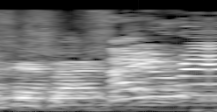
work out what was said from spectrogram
Are you ready?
